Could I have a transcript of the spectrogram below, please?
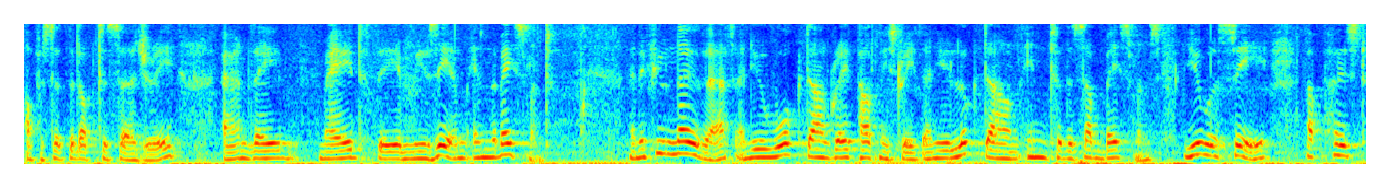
opposite the doctor's surgery, and they made the museum in the basement. And if you know that and you walk down Great Pulteney Street and you look down into the sub basements, you will see a post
